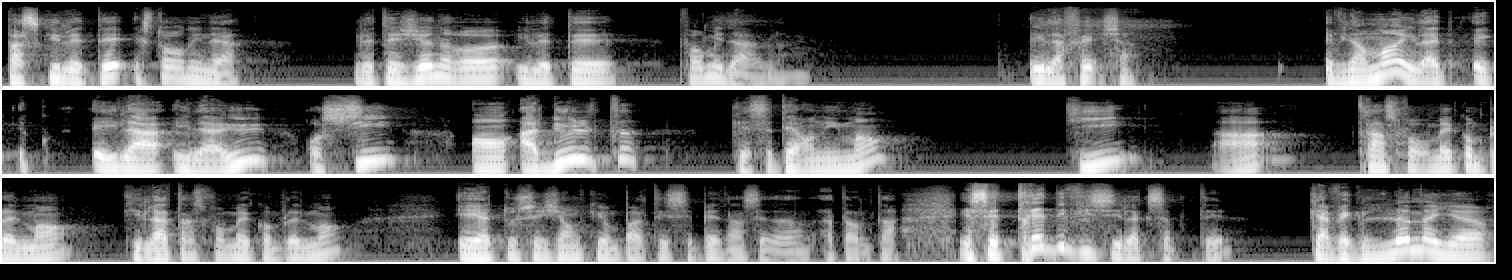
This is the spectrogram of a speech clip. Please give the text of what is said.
parce qu'il était extraordinaire. Il était généreux, il était formidable. Et il a fait ça. Évidemment, il a, il il eu aussi un adulte, que c'était un imam, qui a transformé complètement, qui l'a transformé complètement, et à tous ces gens qui ont participé dans cet attentat. Et c'est très difficile d'accepter qu'avec le meilleur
